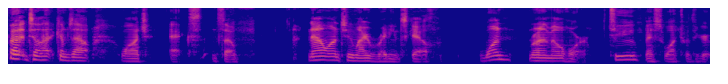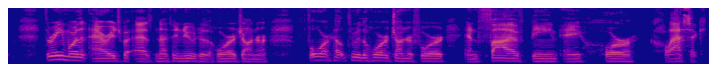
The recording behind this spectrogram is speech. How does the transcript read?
But until that comes out, watch X. And so Now on to my rating scale. One, run-of-the-mill horror. Two, best watch with the group. Three, more than average, but adds nothing new to the horror genre. Four, helps move the horror genre forward. And five, being a horror classic.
